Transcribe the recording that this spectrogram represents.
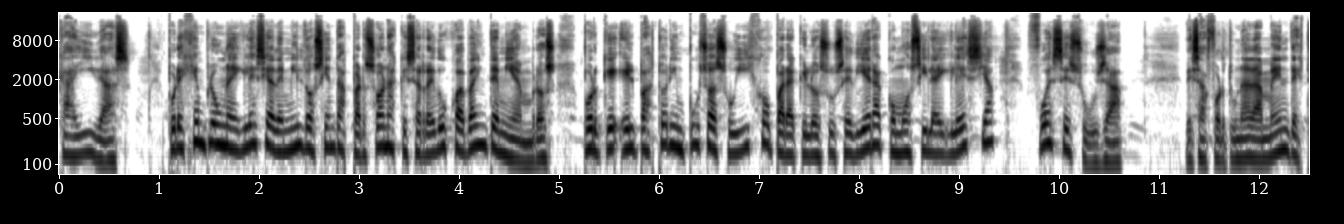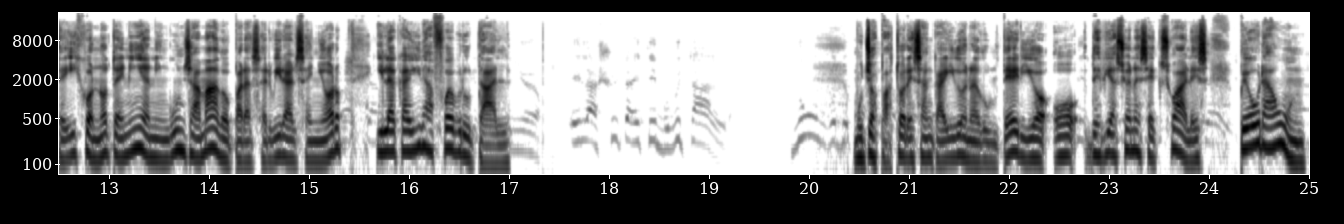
caídas. Por ejemplo, una iglesia de 1.200 personas que se redujo a 20 miembros porque el pastor impuso a su hijo para que lo sucediera como si la iglesia fuese suya. Desafortunadamente este hijo no tenía ningún llamado para servir al Señor y la caída fue brutal. Muchos pastores han caído en adulterio o desviaciones sexuales. Peor aún,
